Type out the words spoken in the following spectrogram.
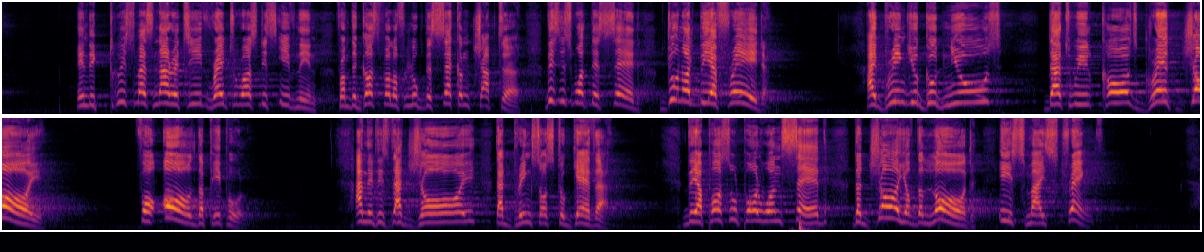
in the Christmas narrative read to us this evening from the Gospel of Luke, the second chapter, this is what they said Do not be afraid. I bring you good news that will cause great joy for all the people. And it is that joy that brings us together. The Apostle Paul once said, The joy of the Lord is my strength.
